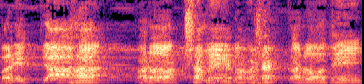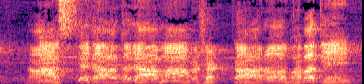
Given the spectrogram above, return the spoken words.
परित्याह परोक्षमेव वषट्करोति। नास्य जातयामा वषट्कारो भवति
